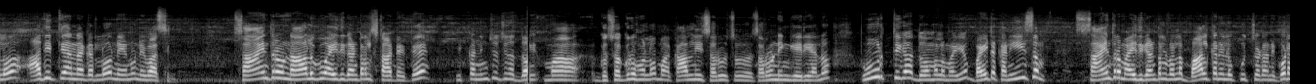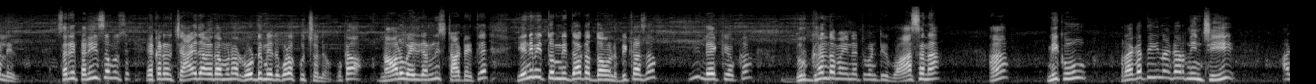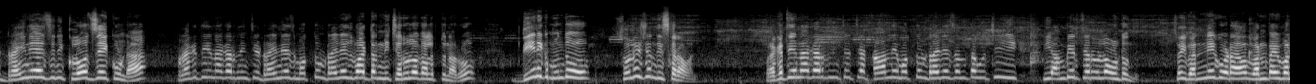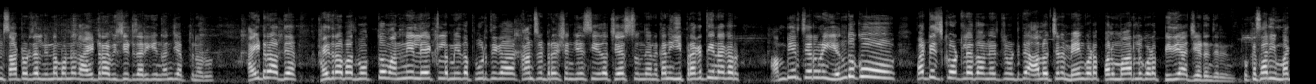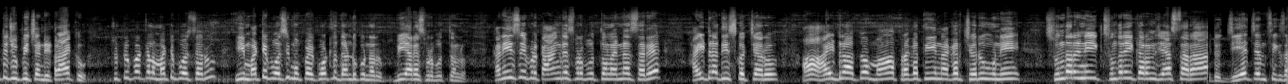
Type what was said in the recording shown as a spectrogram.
లో ఆదిత్య నగర్లో నేను నివాసిని. సాయంత్రం నాలుగు ఐదు గంటలు స్టార్ట్ అయితే ఇక్కడ నుంచి వచ్చిన మా స్వగృహంలో మా కాలనీ సరౌ సరౌండింగ్ ఏరియాలో పూర్తిగా దోమలమయ్యో బయట కనీసం సాయంత్రం ఐదు గంటల వల్ల బాల్కనీలో కూర్చోడానికి కూడా లేదు. సరే కనీసం ఎక్కడ ఛాయ్ తాగదామన్నా రోడ్డు మీద కూడా కూర్చోలేము ఒక నాలుగు ఐదు గంటల స్టార్ట్ అయితే ఎనిమిది తొమ్మిది దాకా దోమలు. బికాజ్ ఆఫ్ ఈ లేక్ యొక్క దుర్గంధమైనటువంటి వాసన మీకు ప్రగతి నగర్ నుంచి ఆ డ్రైనేజీని క్లోజ్ చేయకుండా ప్రగతి నగర్ నుంచి డ్రైనేజ్ మొత్తం డ్రైనేజ్ వాటర్ని చెరువులో కలుపుతున్నారు. దీనికి ముందు సొల్యూషన్ తీసుకురావాలి. ప్రగతి నగర్ నుంచి వచ్చే కాలనీ మొత్తం డ్రైనేజ్ అంతా వచ్చి ఈ- అంబీర్ చెరువులో ఉంటుంది. సో ఇవన్నీ కూడా one by one sort out నిన్న మొన్న హైడ్రా విజిట్ జరిగిందని చెప్తున్నారు. హైడ్రా హైదరాబాద్ మొత్తం అన్ని లేక్ల మీద పూర్తిగా కాన్సన్ట్రేషన్ చేసి ఏదో చేస్తుంది అని. కానీ ఈ ప్రగతి నగర్ అంబీర్ చెరువుని ఎందుకు పట్టించుకోవట్లేదు అనేటువంటిది ఆలోచన మేము కూడా పలుమార్లు కూడా ఫిర్యాదు చేయడం జరిగింది. ఒకసారి ఈ మట్టి చూపించండి ట్రాక్. చుట్టుపక్కల మట్టి పోసారు ఈ మట్టి పోసి ముప్పై కోట్లు దండుకున్నారు బీఆర్ఎస్ ప్రభుత్వంలో. కనీసం ఇప్పుడు కాంగ్రెస్ ప్రభుత్వంలో అయినా సరే హైడ్రా తీసుకొచ్చారు. ఆ హైడ్రాతో మా ప్రగతి నగర్ చెరువుని సుందరిని సుందరీకరణ చేస్తారా? జిహెచ్ఎంసీకి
